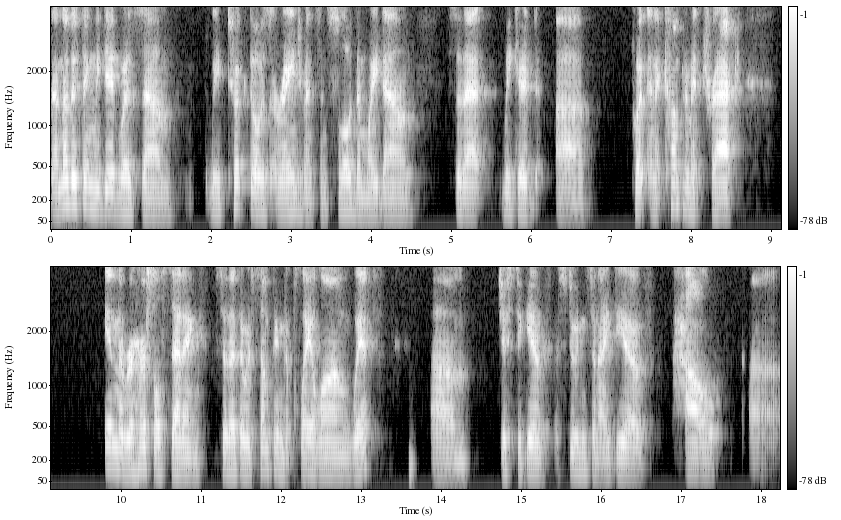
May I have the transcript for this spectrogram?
another thing we did was um, we took those arrangements and slowed them way down so that we could uh, put an accompaniment track in the rehearsal setting so that there was something to play along with um, just to give students an idea of how uh,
